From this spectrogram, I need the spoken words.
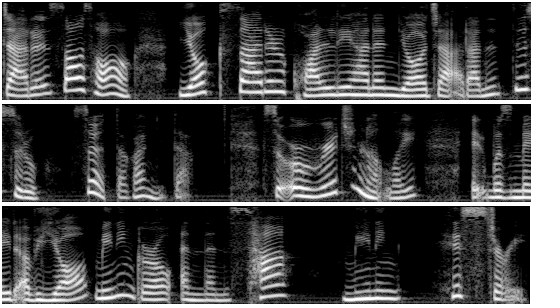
자를 써서 역사를 관리하는 여자라는 뜻으로 쓰였다고 합니다. So originally, it was made of 여, meaning girl, and then 사, meaning history.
